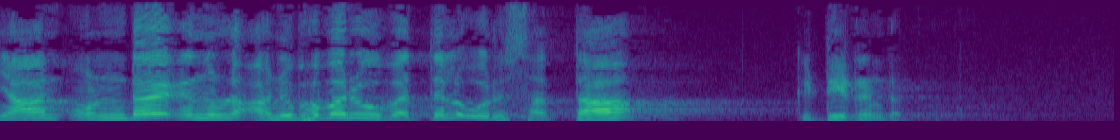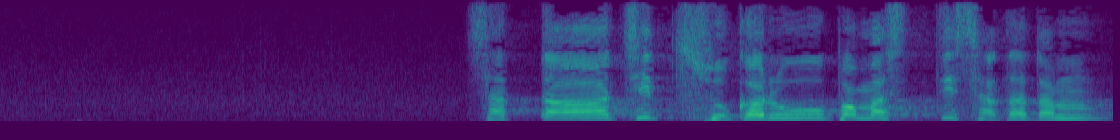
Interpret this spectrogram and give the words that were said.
ഞാൻ ഉണ്ട് എന്നുള്ള അനുഭവ രൂപത്തിൽ ഒരു സത്ത കിട്ടിയിട്ടുണ്ട്. സത്താചിത് സുഖരൂപമസ്തി സതതം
